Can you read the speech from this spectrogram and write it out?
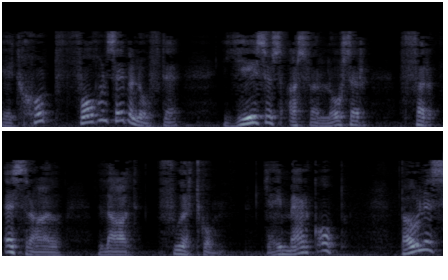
het God volgens sy belofte Jesus as verlosser vir Israel laat voortkom. Jy merk op. Paulus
